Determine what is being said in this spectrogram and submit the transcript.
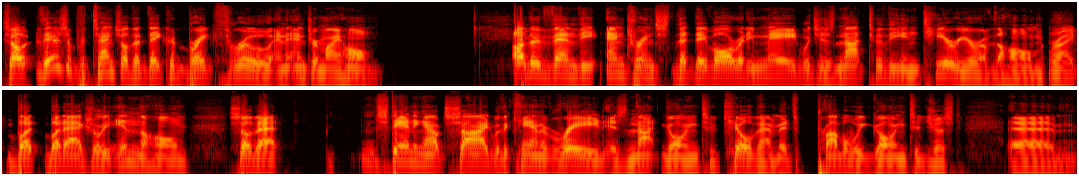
So there's a potential that they could break through and enter my home other than the entrance that they've already made, which is not to the interior of the home, Right. but but actually in the home, so that standing outside with a can of Raid is not going to kill them. It's probably going to just um,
